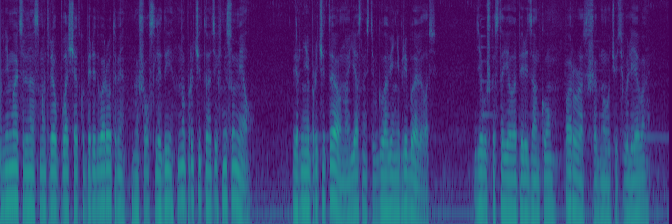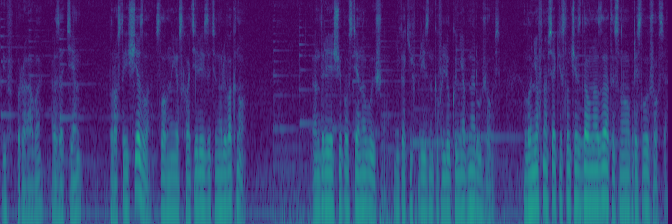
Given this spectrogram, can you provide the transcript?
внимательно осмотрел площадку перед воротами, нашел следы, но прочитать их не сумел. Вернее, прочитал, но ясности в голове не прибавилось. Девушка стояла перед замком, пару раз шагнула чуть влево и вправо, а затем просто исчезла, словно ее схватили и затянули в окно. Андрей ощупал стену выше. Никаких признаков люка не обнаружилось. Лунев на всякий случай сдал назад и снова прислушался.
